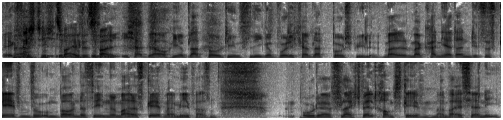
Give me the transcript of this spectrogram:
Ja, Richtig, Zweifelsfall. Ich, ich habe ja auch hier Blood Bowl Teams liegen, obwohl ich kein Blood Bowl spiele, weil man kann ja dann diese Skaven so umbauen, dass sie in ein normales Skaven-Armee passen. Oder vielleicht Weltraumskaven, man weiß ja nie.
